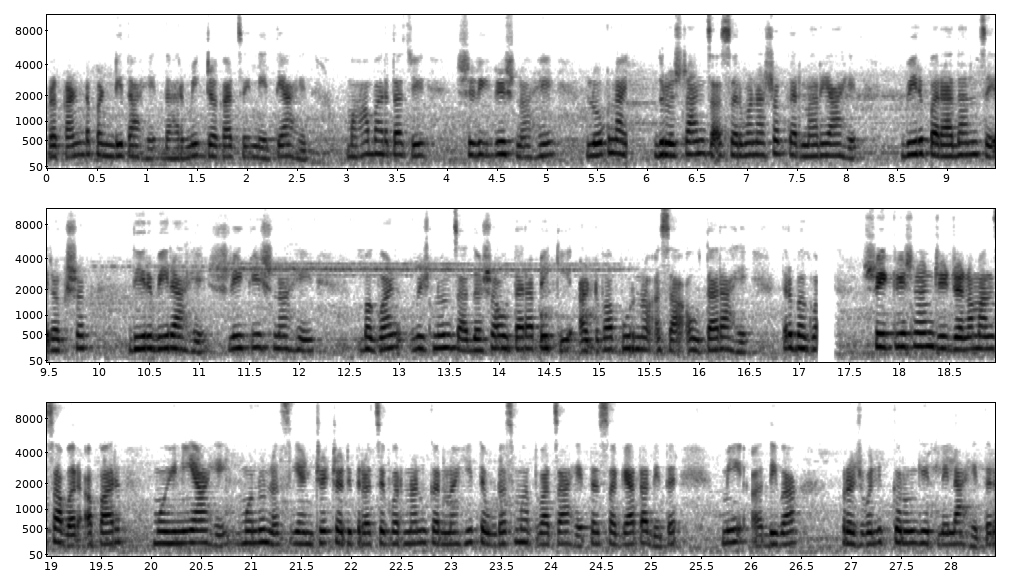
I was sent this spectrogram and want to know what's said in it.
प्रकांड पंडित आहेत धार्मिक जगाचे नेते आहेत. महाभारताचे श्रीकृष्ण हे लोकनायक दृष्टांचा सर्वनाशक करणारे आहेत. वीर पराधांचे रक्षक धीरवीर आहे. श्रीकृष्ण हे भगवान विष्णूंचा दश अवतारापैकी आठवा पूर्ण असा अवतार आहे. तर भगवान श्रीकृष्णांची जनमानसावर अपार मोहिनी आहे. म्हणूनच यांचे चरित्राचे वर्णन करणं ही तेवढंच महत्त्वाचं आहे. तर सगळ्यात आधी तर मी दिवा प्रज्वलित करून घेतलेला आहे. तर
